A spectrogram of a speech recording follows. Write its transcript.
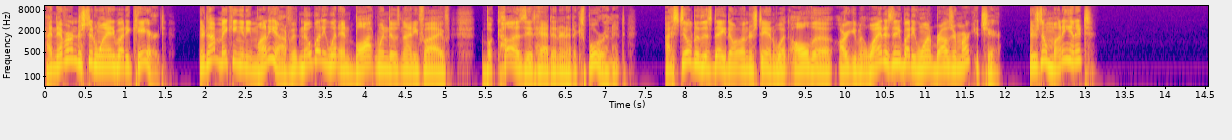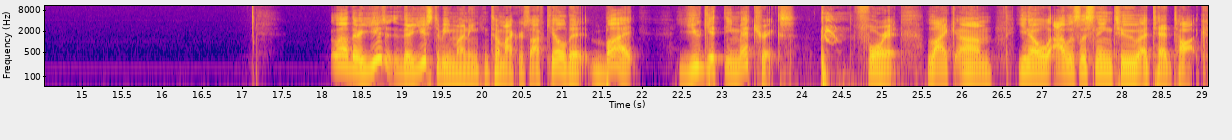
I never understood why anybody cared. They're not making any money out of it. Nobody went and bought Windows 95 because it had Internet Explorer in it. I still to this day don't understand what all the argument. Why does anybody want browser market share? There's no money in it. Well, there used there used to be money until Microsoft killed it, but you get the metrics for it. Like, um, you know, I was listening to a TED talk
